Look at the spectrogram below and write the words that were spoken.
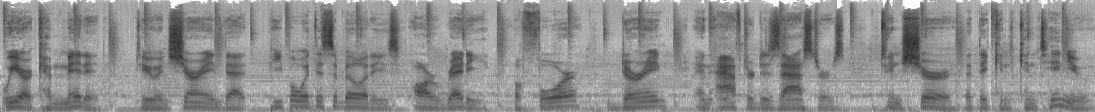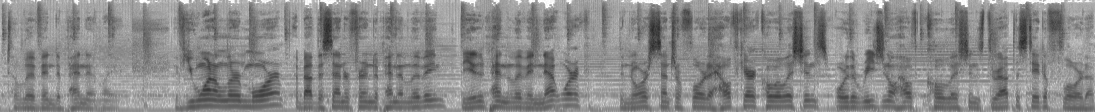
we are committed to ensuring that people with disabilities are ready before, during, and after disasters to ensure that they can continue to live independently. If you want to learn more about the Center for Independent Living, the Independent Living Network, the North Central Florida Healthcare Coalitions, or the regional health coalitions throughout the state of Florida,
